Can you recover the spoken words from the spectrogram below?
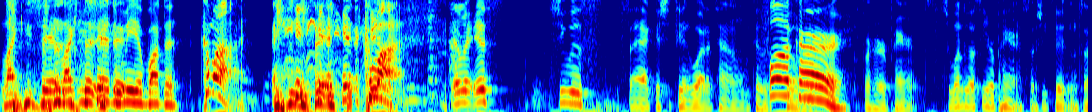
Like you said, like you said to me about the come on. come on. I mean, it's she was sad because she couldn't go out of town because of Fuck COVID her. for her parents. She wanted to go see her parents, so she couldn't. So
